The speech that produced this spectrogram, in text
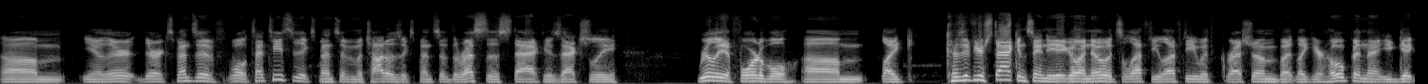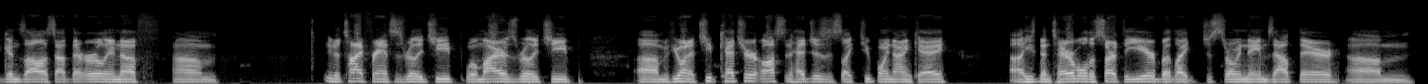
Um, you know, they're they're expensive. Well, Tatis is expensive, Machado is expensive. The rest of the stack is actually really affordable. Um, like because if you're stacking San Diego, I know it's a lefty lefty with Grisham, but like you're hoping that you get Gonzalez out there early enough. Um, you know, Ty France is really cheap. Wil Myers is really cheap. Um, if you want a cheap catcher, Austin Hedges is like 2.9k. Uh, he's been terrible to start the year, but like just throwing names out there. Um,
